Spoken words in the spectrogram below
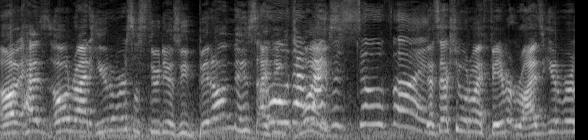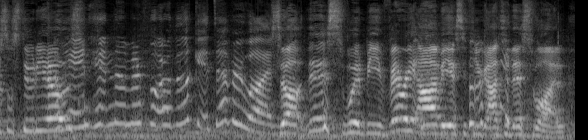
Uh, it has its own ride at Universal Studios. We've been on this, I oh, think, that ride was so fun. That's actually one of my favorite rides at Universal Studios. okay, and hit number four. Look, it's everyone. So this would be very obvious if you got to this one.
